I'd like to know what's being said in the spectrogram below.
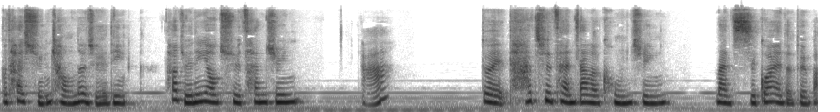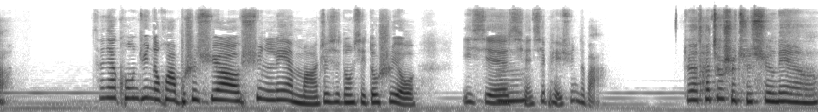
不太寻常的决定。他决定要去参军，啊？对他去参加了空军，蛮奇怪的，对吧？参加空军的话，不是需要训练吗？这些东西都是有一些前期培训的吧？对啊，他就是去训练啊。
